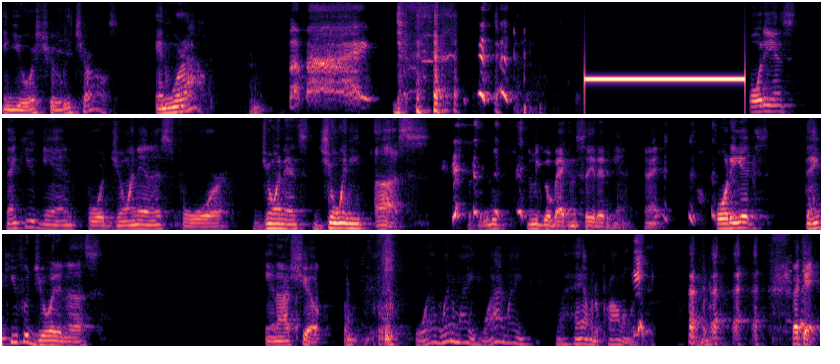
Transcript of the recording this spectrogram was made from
and yours truly, Charles. And we're out. Bye bye. Audience, thank you again for joining us for joining joining us. let, me, let me go back and say that again. All right. Audience, thank you for joining us in our show. Why, what am I? Why am I having a problem with it? okay.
